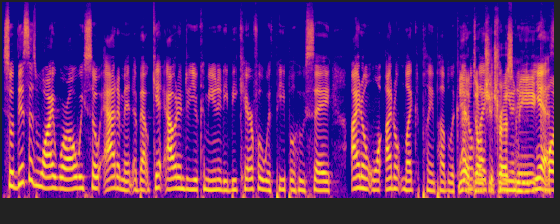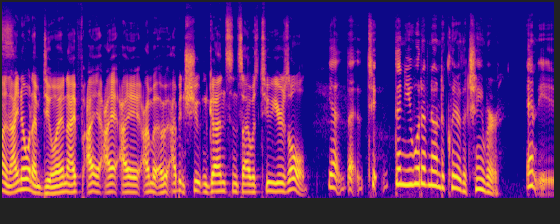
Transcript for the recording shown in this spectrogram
So, this is why we're always so adamant about get out into your community. Be careful with people who say, I don't want, I don't like to play in public. I Yeah, don't, don't, like you the trust community. me? Yes. Come on, I know what I'm doing. I've I I I I'm a, I've been shooting guns since I was two years old. Yeah, th- t- then you would have known to clear the chamber. And eh,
